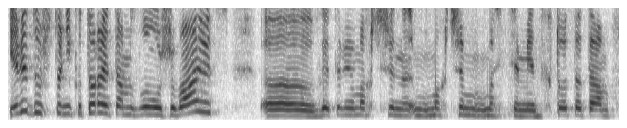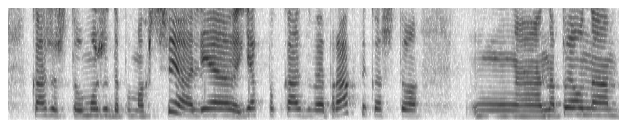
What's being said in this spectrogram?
я ведаю что некаторыя там злоўжываюць э, гэтымі магчыны магчымасцямі. Хто-то там кажа что можа дапамагчы але як показывае практыка что э, напэўна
